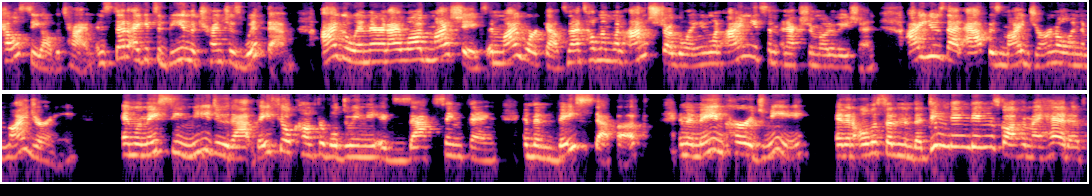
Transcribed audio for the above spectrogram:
kelsey all the time instead i get to be in the trenches with them i go in there and i log my shakes and my workouts and i tell them when i'm struggling and when i need some extra motivation i use that app as my journal into my journey and when they see me do that, they feel comfortable doing the exact same thing. And then they step up and then they encourage me and then all of a sudden, the ding, ding, dings go off in my head of,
